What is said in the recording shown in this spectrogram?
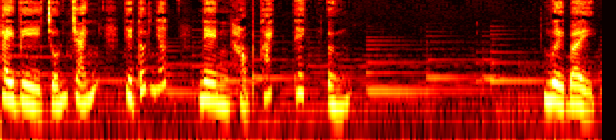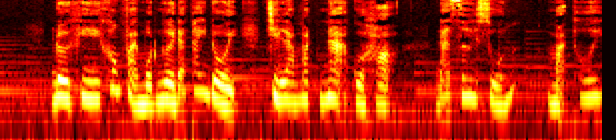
Thay vì trốn tránh thì tốt nhất nên học cách thích ứng. 17. Đôi khi không phải một người đã thay đổi, chỉ là mặt nạ của họ đã rơi xuống mà thôi.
